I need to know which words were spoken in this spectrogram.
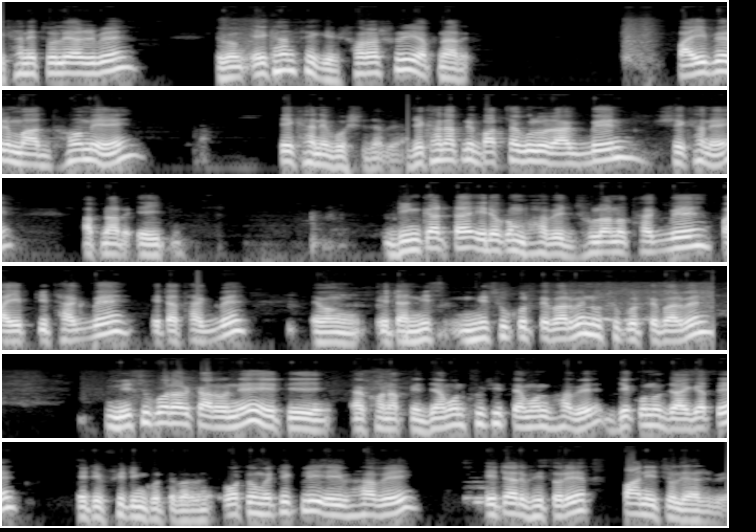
এখানে চলে আসবে এবং এখান থেকে সরাসরি আপনার পাইপের মাধ্যমে এখানে বসে যাবে। যেখানে আপনি বাচ্চাগুলো রাখবেন, সেখানে আপনার এই ডিঙ্কারটা এরকম ভাবে ঝুলানো থাকবে, পাইপটি থাকবে, এটা থাকবে এবং এটা নিচু করতে পারবেন, উঁচু করতে পারবেন। নিচু করার কারণে এটি এখন আপনি যেমন খুশি তেমন ভাবে যে কোনো জায়গাতে এটি ফিটিং করতে পারবেন। অটোমেটিকলি এইভাবে এটার ভিতরে পানি চলে আসবে।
